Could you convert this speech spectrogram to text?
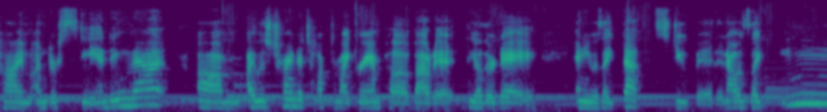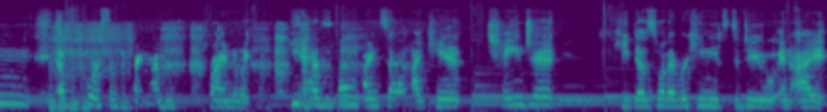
time understanding that. Um, i was trying to talk to my grandpa about it the other day and he was like that's stupid. And i was like mm, of course i'm trying. I'm just trying to like he has his own mindset. I can't change it he does whatever he needs to do and i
